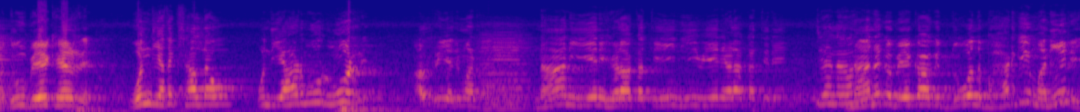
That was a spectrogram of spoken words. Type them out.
ಅದು ಬೇಕು ಹೇಳ್ರಿ. ಒಂದ್ ಎದಕ್ ಸಾಲ್ದಾವು? ಒಂದ್ ಎರಡ್ ಮೂರ್ ನೋಡ್ರಿ. ಅಲ್ರಿ ಯಜಮಾನ್ರ ನಾನು ಏನು ಹೇಳಾಕತ್ತಿ ನೀವ್ ಏನ್ ಹೇಳಾಕತ್ತೀರಿ? ಏನು? ನನಗೆ ಬೇಕಾಗಿದ್ದು ಒಂದು ಬಾಡಿಗೆ ಮನೆ ರೀ.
